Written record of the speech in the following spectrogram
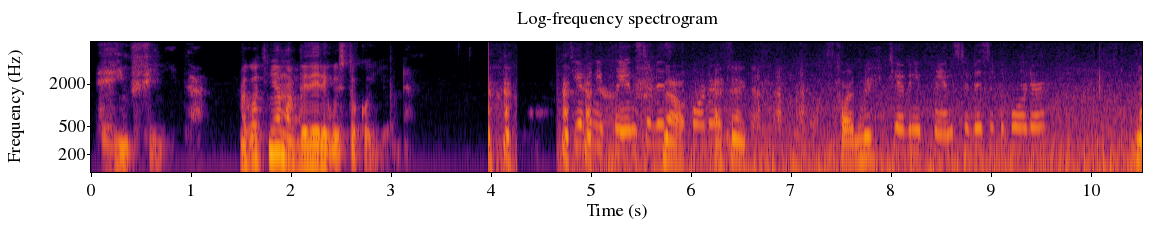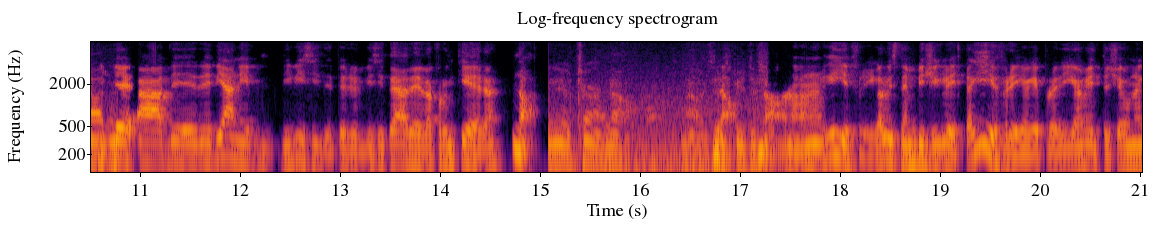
è infinita. Ma continuiamo a vedere questo coglione. Do you have any plans to visit No, the border? I think, pardon me? Do you have any plans to visit the border? Not Ha dei, dei piani di visite per visitare la frontiera? No, term, no. No, no, no, no, che gli frega? Lui sta in bicicletta, che gli frega che praticamente c'è una,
